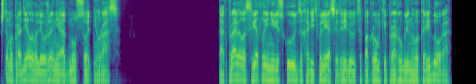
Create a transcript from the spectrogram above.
что мы проделывали уже не одну сотню раз. Как правило, светлые не рискуют заходить в лес и двигаются по кромке прорубленного коридора.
